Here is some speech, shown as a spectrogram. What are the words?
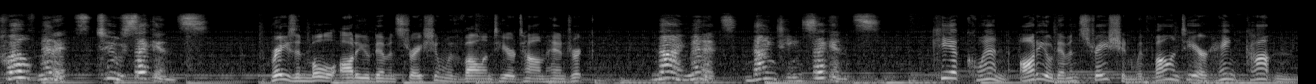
12 minutes, 2 seconds. Brazen Bull audio demonstration with volunteer Tom Hendrick. 9 minutes, 19 seconds. Kia Quen audio demonstration with volunteer Hank Cotton.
